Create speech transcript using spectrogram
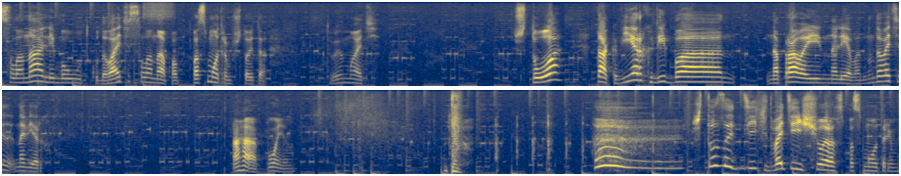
слона, либо утку. Давайте слона, по посмотрим, что это. Твою мать. Что? Так, вверх, либо направо и налево. Ну, давайте наверх. Ага, понял. Что за дичь? Давайте еще раз посмотрим.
